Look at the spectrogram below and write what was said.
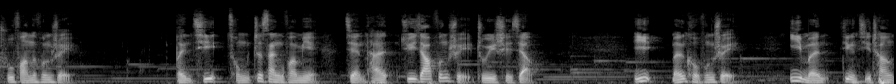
厨房的风水。本期从这三个方面简谈居家风水注意事项。一门口风水，一门定吉昌。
